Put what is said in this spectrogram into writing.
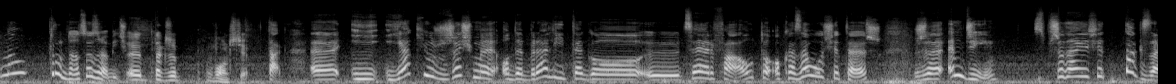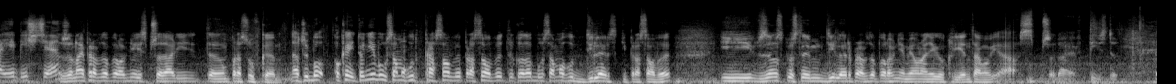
No trudno, co zrobić? E, także włączcie. Tak. E, I jak już żeśmy odebrali tego y, CRV, to okazało się też, że MG sprzedaje się tak zajebiście. Że najprawdopodobniej sprzedali tę prasówkę. Znaczy, bo okej, to nie był samochód prasowy, prasowy, tylko to był samochód dealerski prasowy i w związku z tym dealer prawdopodobnie miał na niego klienta, mówi, a sprzedaję w pizdu.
